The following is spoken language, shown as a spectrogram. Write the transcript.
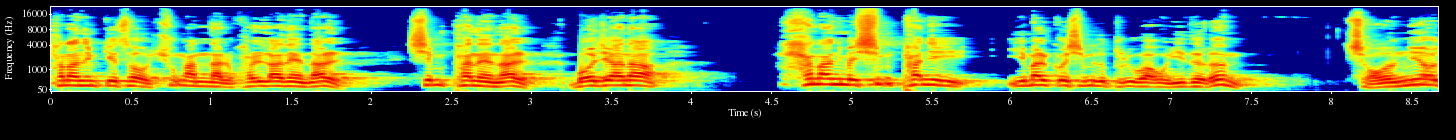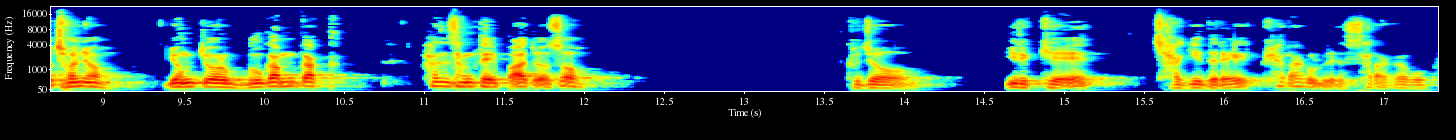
하나님께서 흉한 날, 환란의 날, 심판의 날, 머지않아 하나님의 심판이 임할 것임에도 불구하고 이들은 전혀 전혀 영적으로 무감각한 상태에 빠져서 그저 이렇게 자기들의 쾌락을 위해서 살아가고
